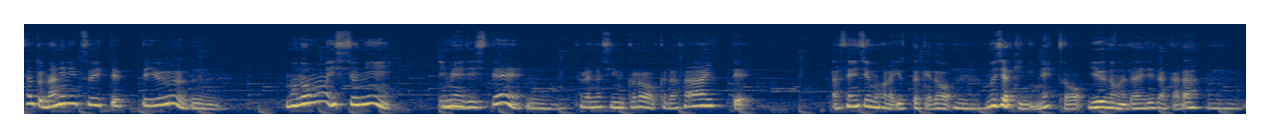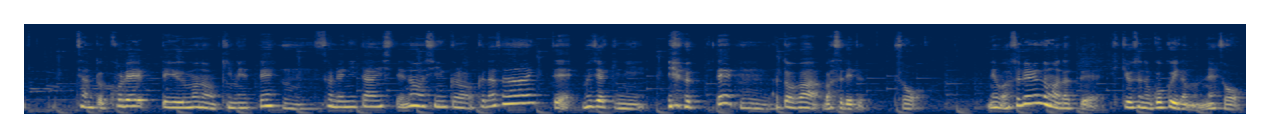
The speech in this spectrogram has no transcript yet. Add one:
ちゃんと何についてっていううん、ものも一緒にイメージして、うん、それのシンクロをくださいってあ先週もほら言ったけど、うん、無邪気にねそう。言うのが大事だからうん、ちゃんとこれっていうものを決めてうん、それに対してのシンクロをくださいって無邪気に言ってうん。あとは忘れる、そね、忘れるのがだって引き寄せの極意だもんね。う、そ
